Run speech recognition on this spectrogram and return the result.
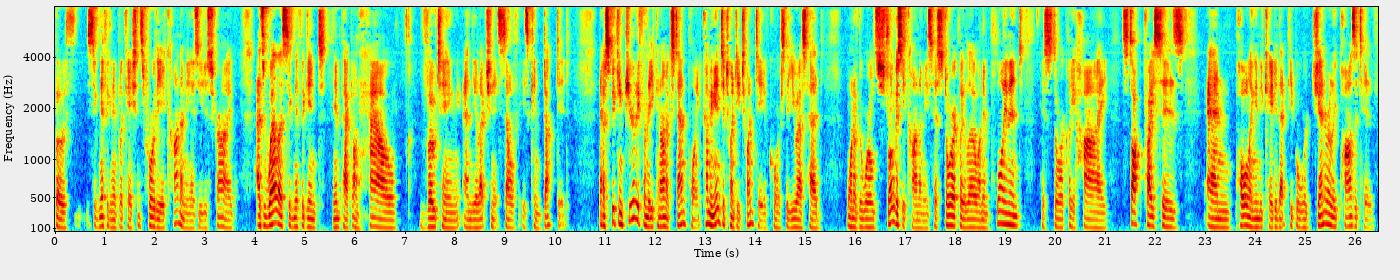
both significant implications for the economy, as you describe, as well as significant impact on how voting and the election itself is conducted. Now, speaking purely from the economic standpoint, coming into 2020, of course, the US had one of the world's strongest economies, historically low unemployment, historically high stock prices, and polling indicated that people were generally positive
